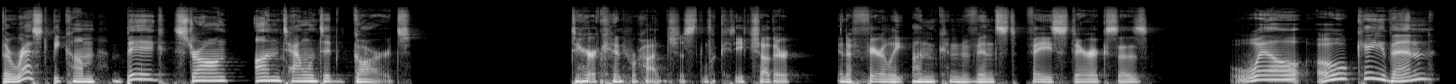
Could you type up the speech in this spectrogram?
The rest become big, strong, untalented guards. Derek and Rot just look at each other in a fairly unconvinced face. Derek says, Well, okay then.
